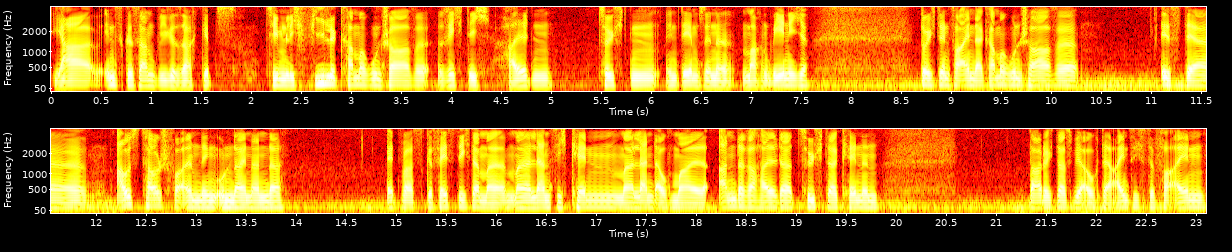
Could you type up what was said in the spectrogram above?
Ja, insgesamt, wie gesagt, gibt es ziemlich viele Kamerunschafe. Richtig halten, züchten, in dem Sinne machen wenige. Durch den Verein der Kamerunschafe ist der Austausch vor allen Dingen untereinander etwas gefestigter. Man, man, lernt sich kennen, man lernt auch mal andere Halter, Züchter kennen. Dadurch, dass wir auch der einzigste Verein,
